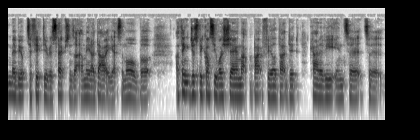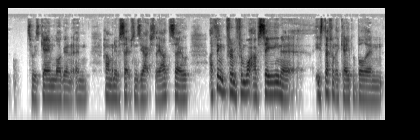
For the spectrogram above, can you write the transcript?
maybe up to 50 receptions. I mean, I doubt he gets them all, but I think just because he was sharing that backfield, that did kind of eat into to, to his game log and, and how many receptions he actually had. So, I think from from what I've seen, uh, he's definitely capable, and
